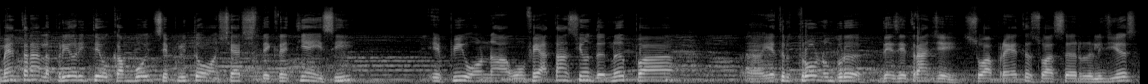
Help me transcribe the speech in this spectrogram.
Maintenant, la priorité au Cambodge, c'est plutôt on cherche des chrétiens ici, et puis on, fait attention de ne pas euh, être trop nombreux des étrangers, soit prêtres, soit sœurs religieuses.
